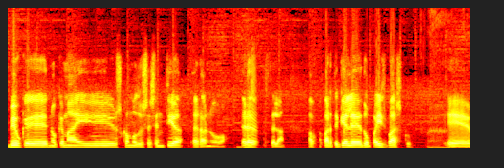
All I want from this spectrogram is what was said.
viu que no que máis cómodo se sentía era no era castelán. A parte que ele é do País Vasco. Ah, eh,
